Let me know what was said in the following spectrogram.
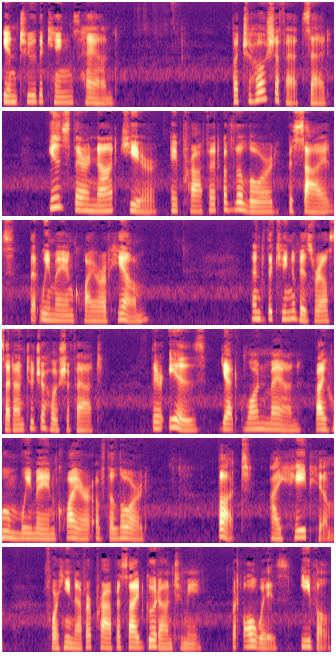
into the king's hand. But Jehoshaphat said, Is there not here a prophet of the Lord besides, that we may inquire of him? And the king of Israel said unto Jehoshaphat, There is yet one man by whom we may inquire of the Lord. But I hate him, for he never prophesied good unto me but always evil.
